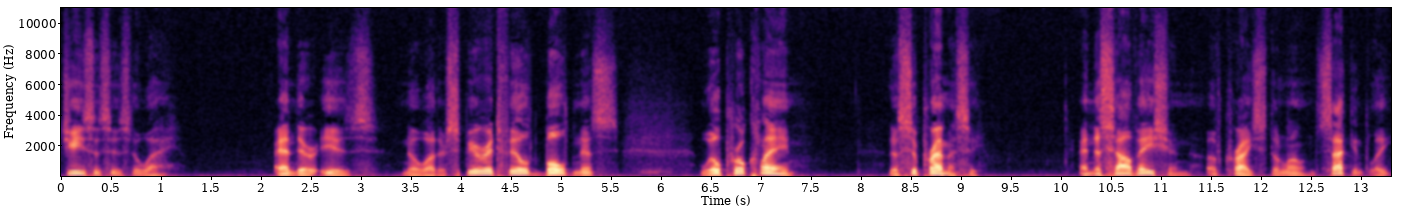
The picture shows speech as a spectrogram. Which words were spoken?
Jesus is the way, and there is no other. Spirit filled boldness will proclaim the supremacy and the salvation of Christ alone. Secondly,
